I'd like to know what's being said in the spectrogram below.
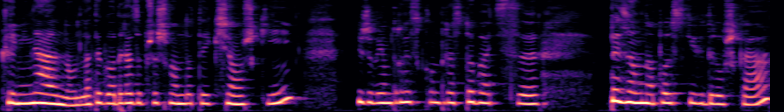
kryminalną, dlatego od razu przeszłam do tej książki, żeby ją trochę skontrastować z Pyzą na polskich dróżkach,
